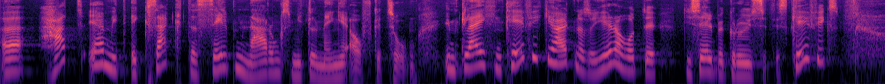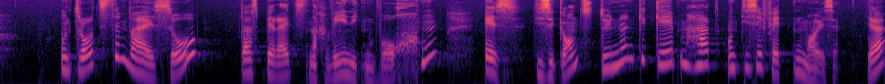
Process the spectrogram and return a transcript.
äh, hat er mit exakt derselben Nahrungsmittelmenge aufgezogen. Im gleichen Käfig gehalten, also jeder hatte dieselbe Größe des Käfigs. Und trotzdem war es so, dass bereits nach wenigen Wochen es diese ganz dünnen gegeben hat und diese fetten Mäuse. Ja?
